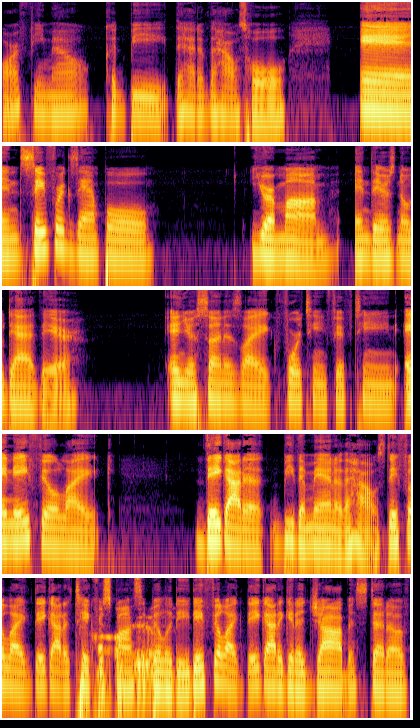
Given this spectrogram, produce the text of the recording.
or female could be the head of the household. And say, for example, you're a mom and there's no dad there, and your son is like 14, 15, and they feel like they gotta be the man of the house. They feel like they gotta take responsibility. Oh, yeah. They feel like they gotta get a job instead of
